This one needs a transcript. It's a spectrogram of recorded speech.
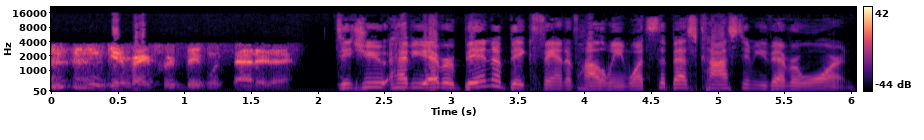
getting ready for the big one Saturday. Did you have you ever been a big fan of Halloween? What's the best costume you've ever worn?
